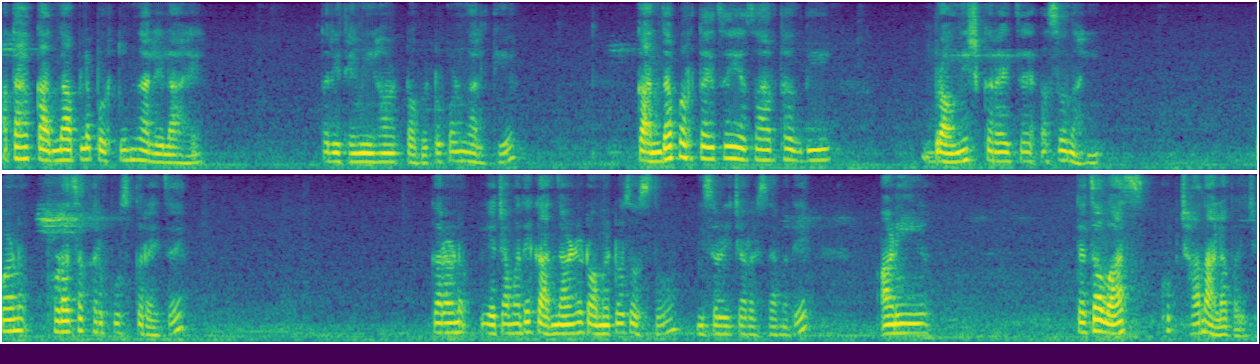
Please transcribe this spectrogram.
आता हा कांदा आपला परतून झालेला आहे. तर इथे मी हा टोमॅटो पण घालते आहे कांदा परतायचा याचा अर्थ अगदी ब्राउनिश करायचं आहे असं नाही. पण थोडासा खरपूस करायचा आहे कारण याच्यामध्ये कांदा आणि टोमॅटोच असतो मिसळीच्या रस्त्यामध्ये आणि त्याचा वास खूप छान आला पाहिजे.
